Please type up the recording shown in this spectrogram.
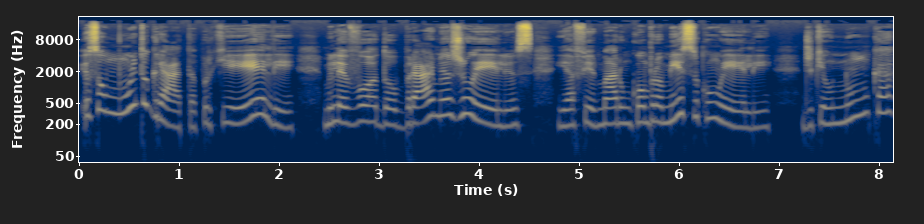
Eu sou muito grata porque ele me levou a dobrar meus joelhos e afirmar um compromisso com ele de que eu nunca,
